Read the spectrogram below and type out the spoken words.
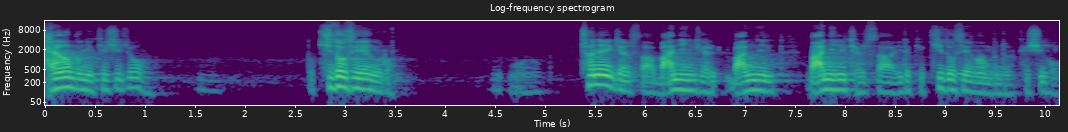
다양한 분이 계시죠. 또 기도 수행으로 뭐 천일 결사, 만일 결 만일 만일 결사 이렇게 기도 수행한 분도 계시고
